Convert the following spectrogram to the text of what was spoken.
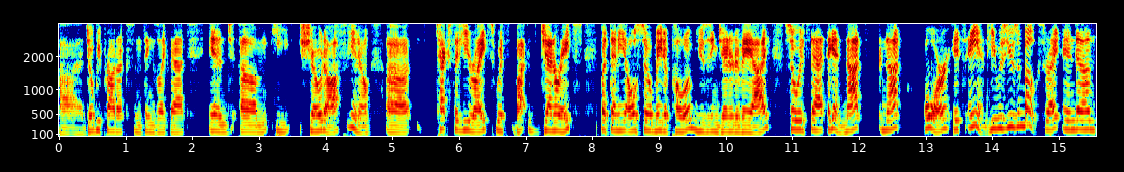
uh, Adobe products and things like that. And um, he showed off, you know, uh, text that he writes with generates, but then he also made a poem using generative AI. So it's that again, not not or it's and he was using both, right? And um,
